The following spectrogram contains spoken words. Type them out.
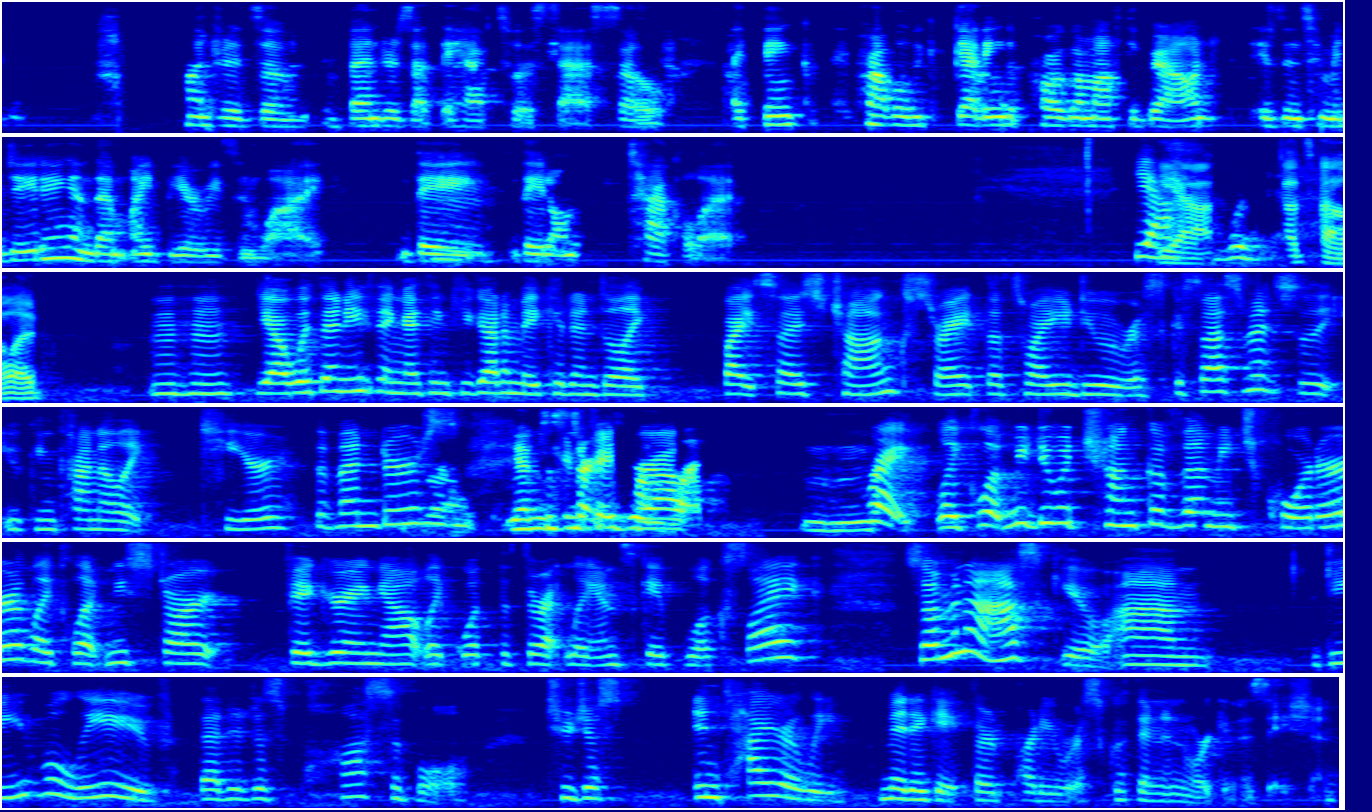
hundreds of vendors that they have to assess. So I think probably getting the program off the ground is intimidating, and that might be a reason why they mm. they don't tackle it. Yeah, yeah, that's valid. Mm-hmm. Yeah, with anything, I think you got to make it into like bite-sized chunks, right? That's why you do a risk assessment so that you can kind of like tier the vendors. Right. You have to you start figure out mm-hmm. right. Like let me do a chunk of them each quarter. Like let me start figuring out like what the threat landscape looks like. So I'm going to ask you, um, do you believe that it is possible to just entirely mitigate third-party risk within an organization?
